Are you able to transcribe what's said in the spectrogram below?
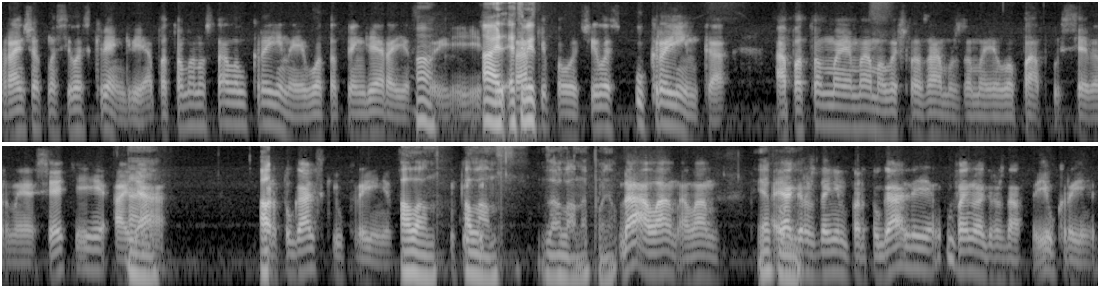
раньше относилось к Венгрии, а потом оно стало Украиной. И вот от Венгера и, А. и А, это ведь- получилась Украинка. А потом моя мама вышла замуж за моего папу с Северной Осетии, а, А. я А- португальский украинец. Алан. Алан. За Алан, я понял. Да, Алан, Алан. Я А я гражданин Португалии, двойное гражданство и украинец.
